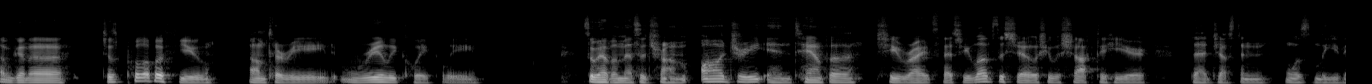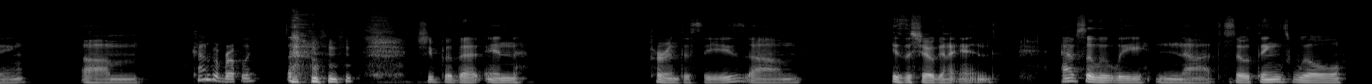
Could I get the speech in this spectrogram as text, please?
I'm gonna just pull up a few um to read really quickly. So we have a message from Audrey in Tampa. She writes that she loves the show. She was shocked to hear that Justin was leaving. Um kind of abruptly. she put that in parentheses. Um, is the show going to end? Absolutely not. So things will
